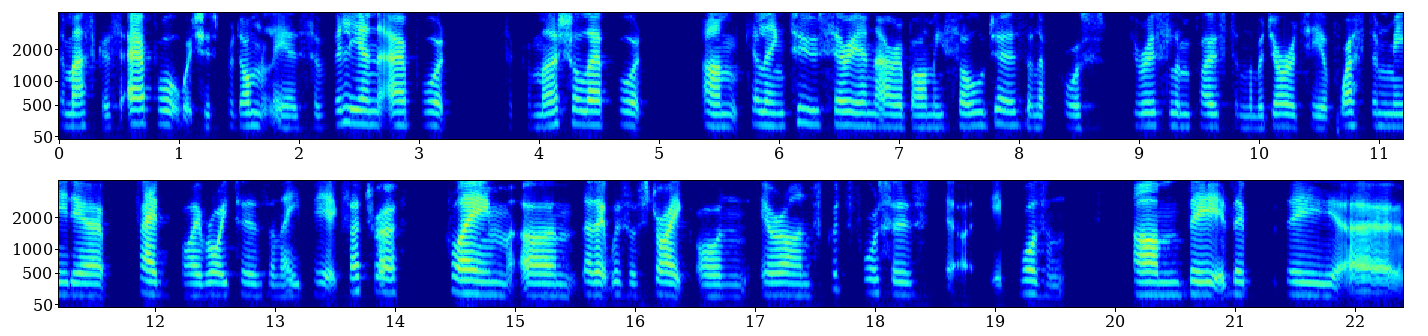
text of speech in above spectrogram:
Damascus airport, which is predominantly a civilian airport. It's a commercial airport, um, killing two Syrian Arab army soldiers. And of course, Jerusalem Post and the majority of Western media, fed by Reuters and AP, etc., claim um, that it was a strike on Iran's Quds forces. Uh, it wasn't. Um, the, the the uh,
